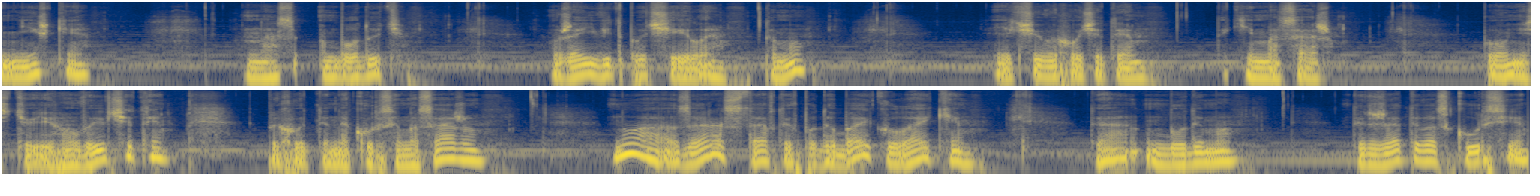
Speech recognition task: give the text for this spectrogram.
ніжки у нас будуть вже й відпочили. Тому, якщо ви хочете такий масаж, повністю його вивчити, приходьте на курси масажу. Ну а зараз ставте вподобайку, лайки та будемо держати вас в курсі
